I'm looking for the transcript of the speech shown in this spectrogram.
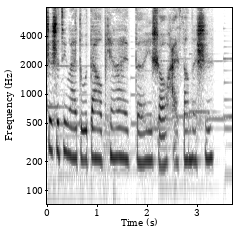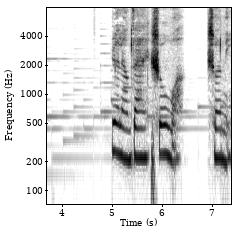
这是近来读到偏爱的一首海桑的诗。月亮在说我，说你。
